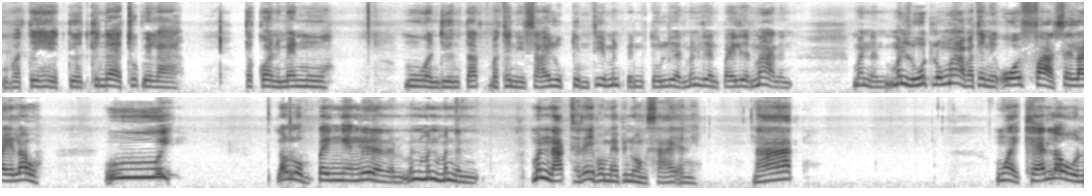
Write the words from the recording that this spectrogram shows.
อุบัติเหตุเกิดขึ้นได้ทุกเวลาตะกอนนี่แม่นหมูมูอันยืนตัดบัตรนีซ้ายลูกตุ่มที่มันเป็นตัวเลื่อนมันเลื่อนไปเลื่อนมานั่น มันนั่นมันหลุดลงมาบัดนี้โอ้ยฟาดใส่ไหลเราอุ้ยเราหล่มเป่งแงงเลยนะมันมันมันนั่นมันหนักแท้ได้พ่อแม่พี่น้องซ้ายอันนี้หนักห่วยแขนเราอุ่น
